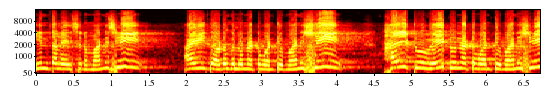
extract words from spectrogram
ఇంత లేచిన మనిషి ఐదు అడుగులు ఉన్నటువంటి మనిషి హైట్ వెయిట్ ఉన్నటువంటి మనిషి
